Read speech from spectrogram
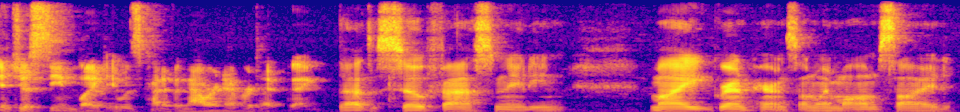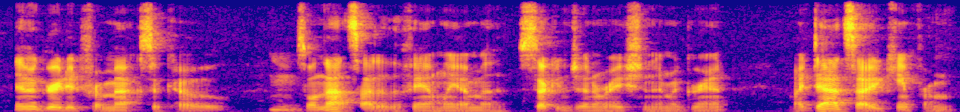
it just seemed like it was kind of a now or never type thing. That's so fascinating. My grandparents on my mom's side immigrated from Mexico. Mm. So on that side of the family, I'm a second generation immigrant. My dad's side came from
